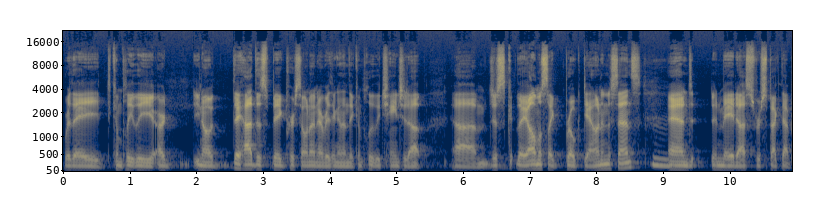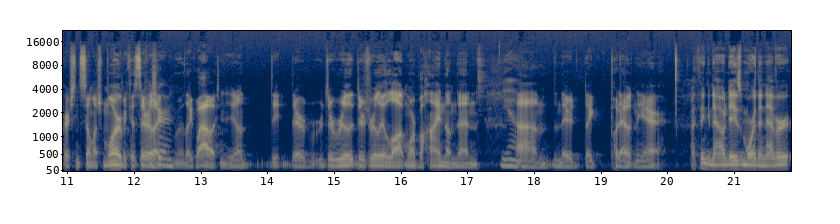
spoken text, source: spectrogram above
where they completely are, you know, they had this big persona and everything, and then they completely changed it up. Um, just they almost like broke down in a sense, Hmm. and it made us respect that person so much more because they're like, sure. like wow, you know, they, they're they're really there's really a lot more behind them than yeah. um, than they're like put out in the air. I think nowadays more than ever,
